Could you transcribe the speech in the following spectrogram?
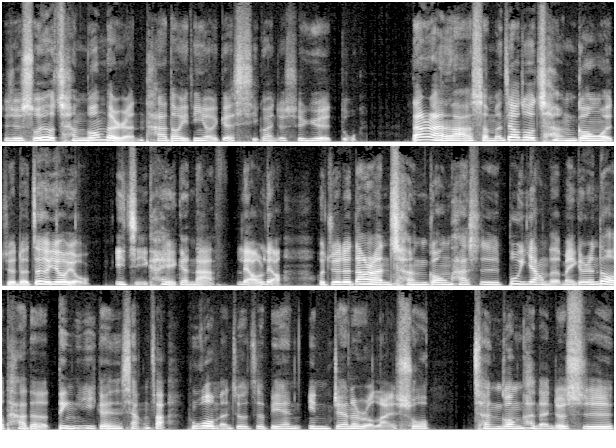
就是所有成功的人，他都一定有一个习惯，就是阅读。当然啦，什么叫做成功？我觉得这个又有一集可以跟大家聊聊。我觉得当然成功它是不一样的，每个人都有他的定义跟想法。如果我们就这边 in general 来说，成功可能就是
